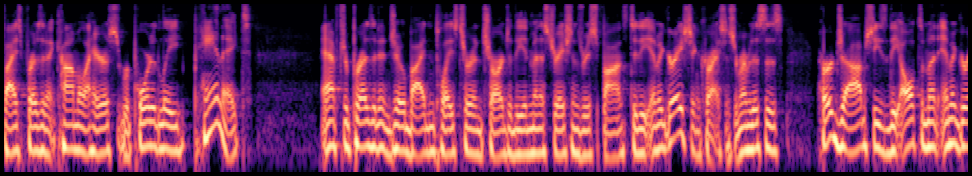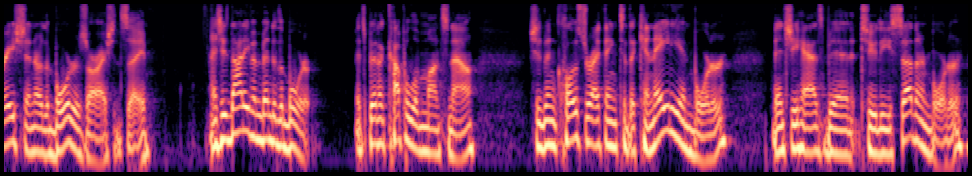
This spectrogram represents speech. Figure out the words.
Vice President Kamala Harris reportedly panicked after President Joe Biden placed her in charge of the administration's response to the immigration crisis. Remember, this is her job. She's the ultimate immigration, or the border czar, I should say, and she's not even been to the border. It's been a couple of months now. She's been closer, I think, to the Canadian border than she has been to the southern border.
